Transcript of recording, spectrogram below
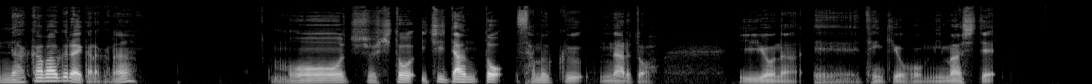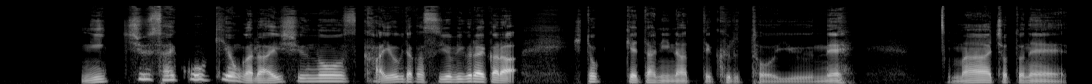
半ばぐらいからかな。もうちょっと一段と寒くなるというような、えー、天気予報を見まして日中最高気温が来週の火曜日だか水曜日ぐらいから一桁になってくるというね。まあちょっとね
